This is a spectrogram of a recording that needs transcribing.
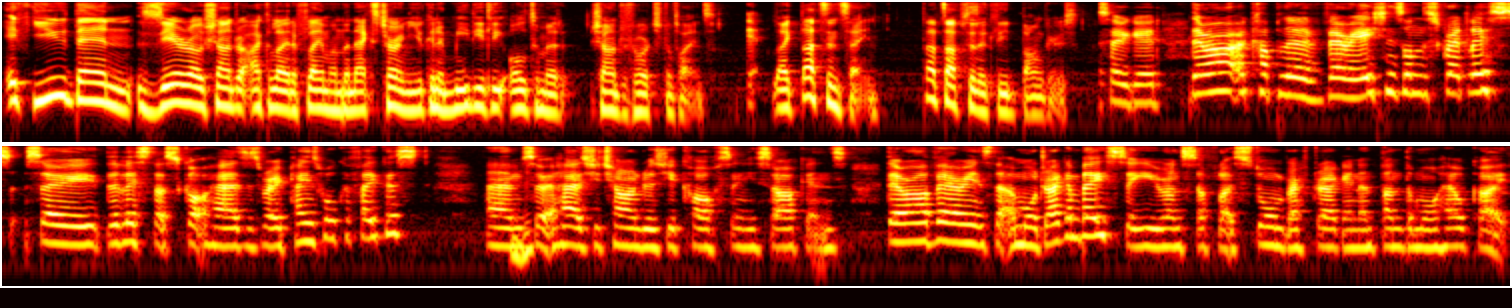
If you then zero Chandra Acolyte of Flame on the next turn, you can immediately ultimate Chandra Torch of Defiance. Yeah. Like that's insane. That's absolutely bonkers. So good. There are a couple of variations on the Skred list. So the list that Scott has is very Planeswalker focused. Um, So it has your Chandras, your Koths, and your Sarkhans. There are variants that are more dragon based, so you run stuff like Stormbreath Dragon and Thundermaw Hellkite.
